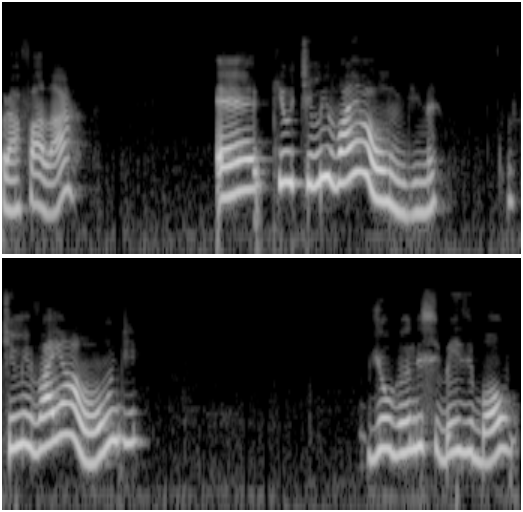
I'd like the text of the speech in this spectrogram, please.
para falar é que o time vai aonde, né? O time vai aonde jogando esse beisebol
